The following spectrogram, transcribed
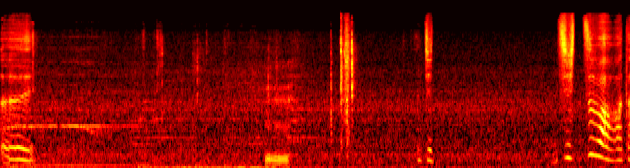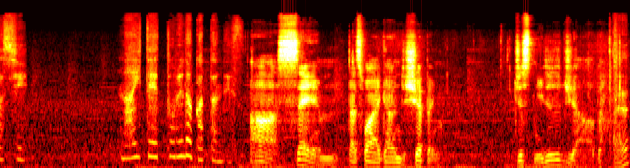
う hmm. じ実は私内定取れなかったんです ah, same. That's why I got into shipping. Just needed a job. え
